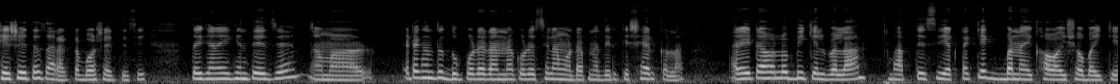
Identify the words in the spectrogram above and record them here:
শেষ হইতেছে আর একটা বসাইতেছি। তো এখানে কিন্তু এই যে আমার, এটা কিন্তু দুপুরে রান্না করেছিলাম, ওটা আপনাদেরকে শেয়ার করলাম। আর এটা হলো বিকেলবেলা, ভাবতেছি একটা কেক বানাই খাওয়াই সবাইকে,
